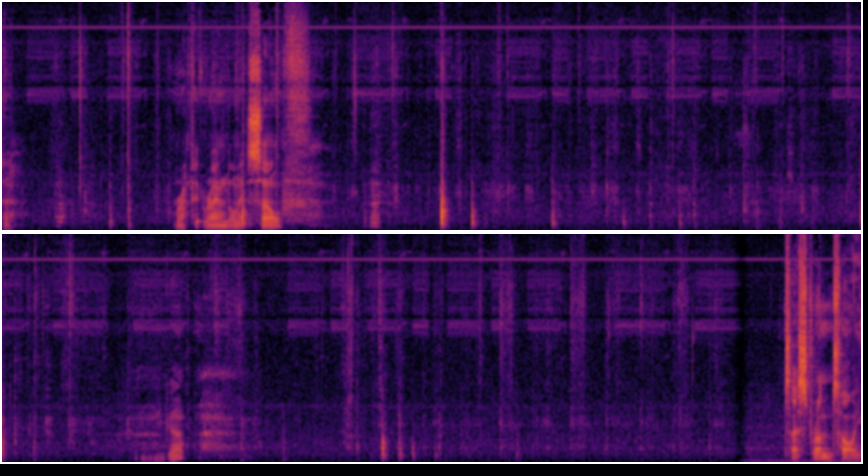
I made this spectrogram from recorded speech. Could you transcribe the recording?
to wrap it round on itself. There go. Test run time.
